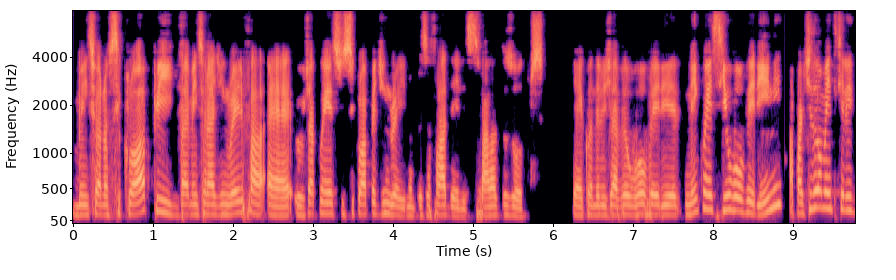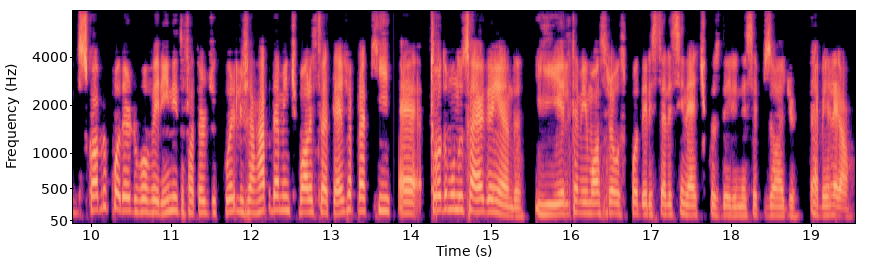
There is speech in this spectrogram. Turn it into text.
menciona o Ciclope, vai mencionar Jean Grey, ele fala, é, eu já conheço o Ciclope e Jean Grey, não precisa falar deles, fala dos outros. E aí, quando ele já vê o Wolverine, nem conhecia o Wolverine. A partir do momento que ele descobre o poder do Wolverine e do fator de cura, ele já rapidamente bola a estratégia para que é, todo mundo saia ganhando. E ele também mostra os poderes telecinéticos dele nesse episódio. É bem legal.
